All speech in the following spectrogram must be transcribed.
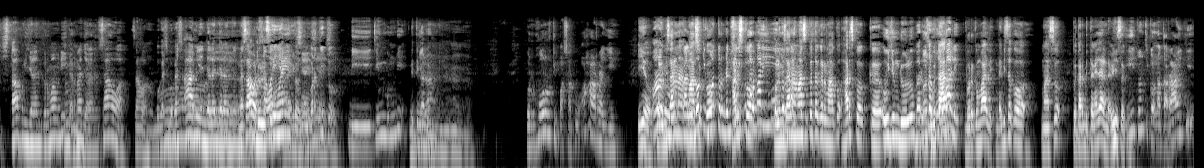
setahun pergi jalan ke rumahmu di karena jalan sawah sawah bekas-bekas anu yang jalan-jalan nah sawah dulu sawah semua iya. itu oh berarti itu ditimbun di Ditimbun. jalan berhoror ki pas satu arah ji Iya, kalau Anu, misalnya kalau masuk kok motor, bisa harus diputar kok balik motor, kalau misalnya masuk kok ke rumahku harus kok ke ujung dulu Baru bisa putar balik. baru kembali. Nggak bisa kok masuk putar di tengah jalan nggak bisa. itu nanti kalau mata rai ki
